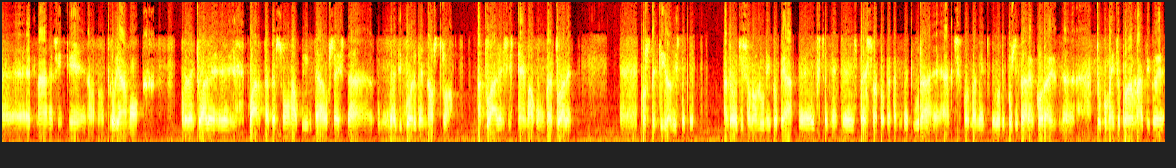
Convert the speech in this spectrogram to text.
eh, rimane finché non, non troviamo un'eventuale quarta persona o quinta o sesta comunque al di fuori del nostro attuale sistema o comunque attuale eh, prospettiva, visto che ad oggi sono l'unico che ha eh, ufficialmente espresso la propria candidatura e anche se formalmente devo depositare ancora il eh, documento programmatico e,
